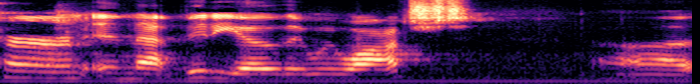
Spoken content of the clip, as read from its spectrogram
term in that video that we watched uh,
